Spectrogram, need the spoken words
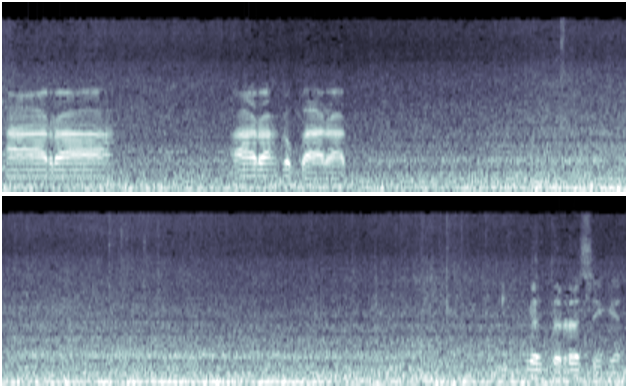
arah arah ke barat. Wih, deres sih kan.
